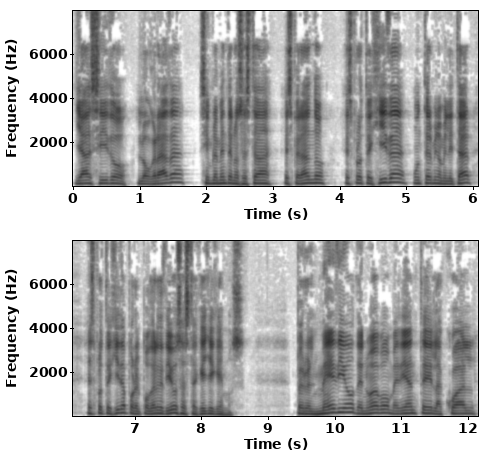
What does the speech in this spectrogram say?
ya ha sido lograda, simplemente nos está esperando, es protegida, un término militar, es protegida por el poder de Dios hasta que lleguemos. Pero el medio, de nuevo, mediante la cual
